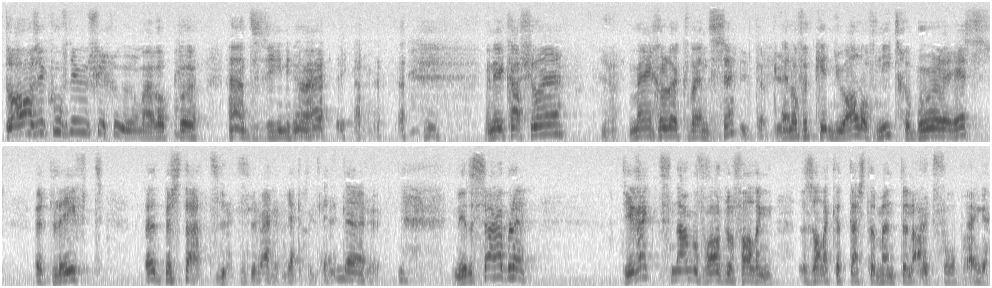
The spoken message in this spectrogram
Trouwens, ik hoef nu uw figuur maar op eh, aan te zien, nietwaar? Ja. Meneer Cachelin, Ja. mijn geluk wensen. Ik dank u. En of het kind nu al of niet geboren is, het leeft, het bestaat. Ja, en, eh, meneer de Sable, direct na mevrouws bevalling zal ik het testament ten uitvoer brengen.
